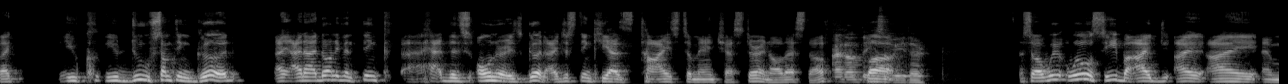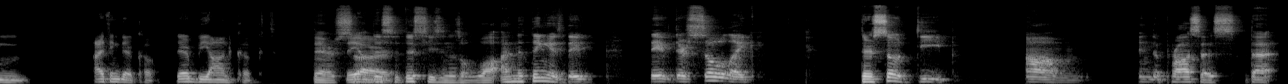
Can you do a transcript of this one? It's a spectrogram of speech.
like you you do something good, I, and I don't even think uh, this owner is good. I just think he has ties to Manchester and all that stuff. I don't think but, so either. So we we will see, but I I I am, I think they're cooked. They're beyond cooked. They're so, they are, this this season is a lot, and the thing is they they they're so like they're so deep, um, in the process that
